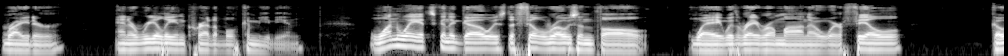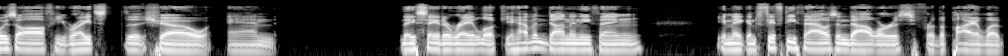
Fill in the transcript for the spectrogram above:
writer, and a really incredible comedian. One way it's going to go is the Phil Rosenthal way with Ray Romano, where Phil goes off, he writes the show, and they say to Ray, look, you haven't done anything. You're making $50,000 for the pilot,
